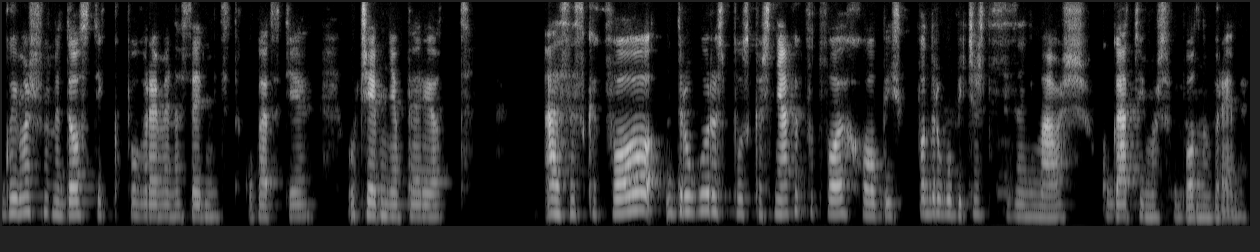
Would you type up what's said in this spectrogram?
го имаш недостиг по време на седмицата, когато ти е учебния период. А с какво друго разпускаш? Някакво твое хоби? С какво друго обичаш да се занимаваш, когато имаш свободно време?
